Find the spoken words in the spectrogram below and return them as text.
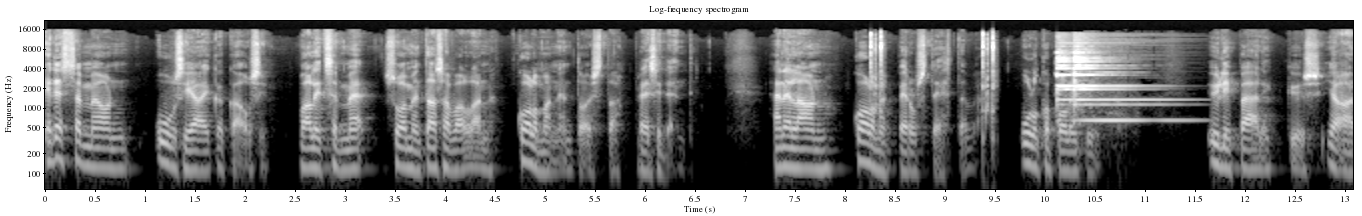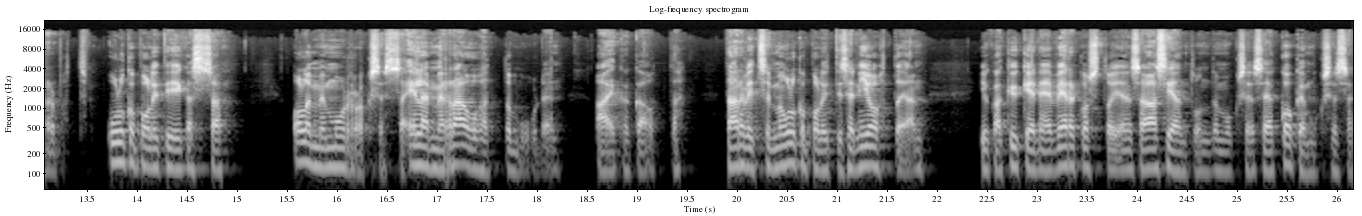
Edessämme on uusi aikakausi. Valitsemme Suomen tasavallan 13 presidentin. Hänellä on kolme perustehtävää. Ulkopolitiikka, ylipäällikkyys ja arvot. Ulkopolitiikassa olemme murroksessa, elämme rauhattomuuden aikakautta. Tarvitsemme ulkopoliittisen johtajan, joka kykenee verkostojensa, asiantuntemuksensa ja kokemuksensa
